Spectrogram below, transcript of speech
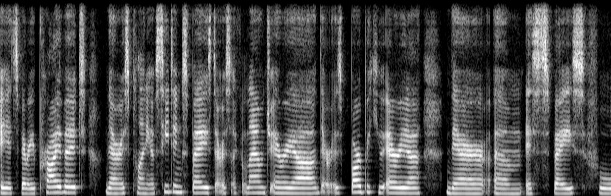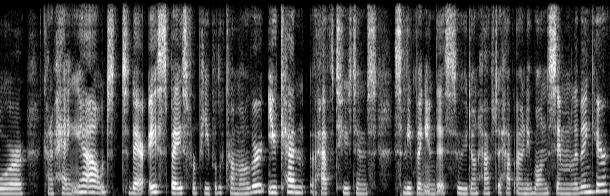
It's very private. There is plenty of seating space. There is like a lounge area. There is barbecue area. There um, is space for kind of hanging out. So there is space for people to come over. You can have two sims sleeping in this, so you don't have to have only one sim living here.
